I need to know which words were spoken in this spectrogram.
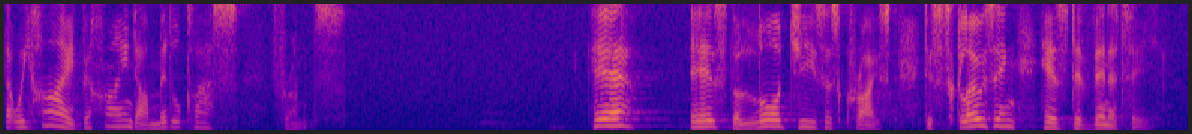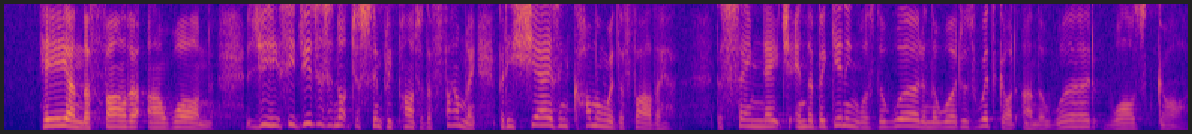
that we hide behind our middle class fronts. Here, is the Lord Jesus Christ, disclosing his divinity. He and the Father are one. You see, Jesus is not just simply part of the family, but he shares in common with the Father the same nature. In the beginning was the Word, and the Word was with God, and the Word was God.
